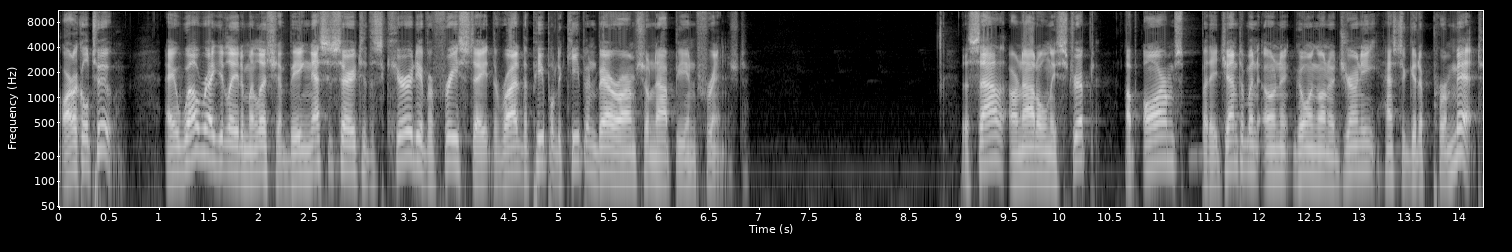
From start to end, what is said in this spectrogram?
Article 2. A well regulated militia, being necessary to the security of a free state, the right of the people to keep and bear arms shall not be infringed. The South are not only stripped of arms, but a gentleman going on a journey has to get a permit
